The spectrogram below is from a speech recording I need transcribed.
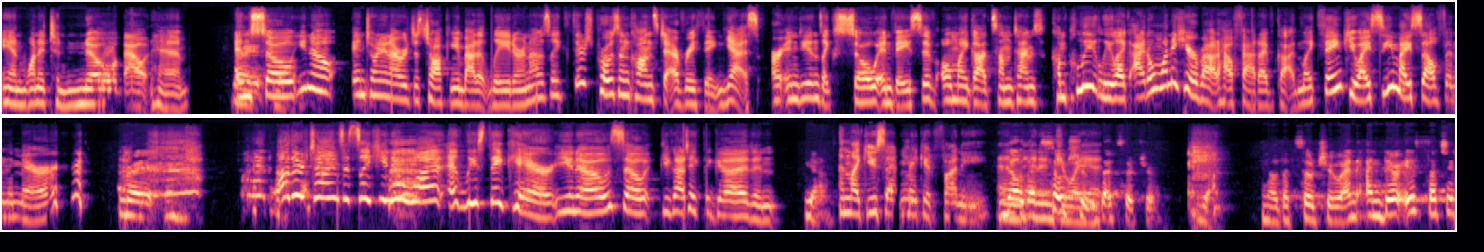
and wanted to know about him. And so, yeah. you know, Antonio and I were just talking about it later, and I was like, there's pros and cons to everything. Yes. Are Indians like so invasive? Oh my God, sometimes completely like, I don't want to hear about how fat I've gotten. Like, thank you. I see myself in the mirror. right. But other times it's like, you know what? At least they care, you know? So you got to take the good and, yeah. And like you said, make it funny. And, no, that's and so true. It. That's so true. Yeah. No, that's so true. And and there is such a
